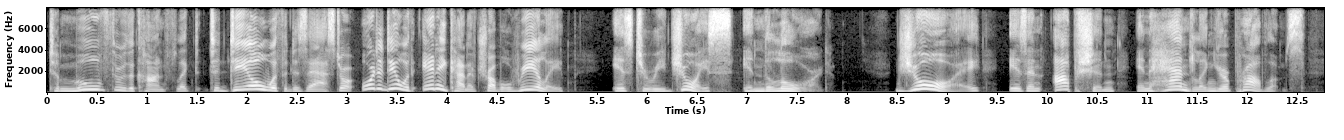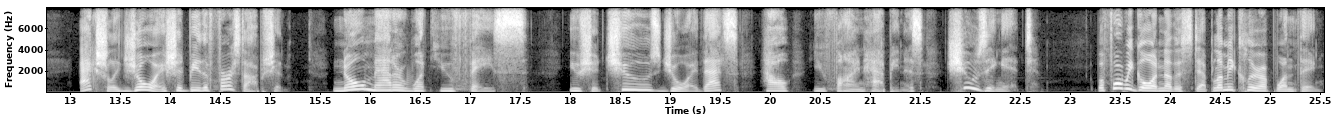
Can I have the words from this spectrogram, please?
to move through the conflict, to deal with the disaster, or to deal with any kind of trouble, really, is to rejoice in the Lord. Joy is an option in handling your problems. Actually, joy should be the first option. No matter what you face, you should choose joy. That's how you find happiness, choosing it. Before we go another step, let me clear up one thing.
